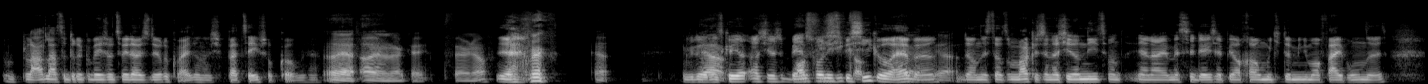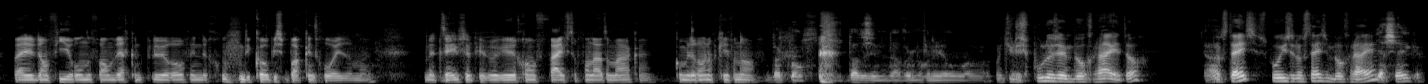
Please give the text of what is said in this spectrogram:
een plaat laten drukken ben je zo 2000 euro kwijt. En als je een paar tapes opkomen. Ja. Oh ja, oh ja oké. Okay. Fair enough. Ja. Ik bedoel, ja. kun je, als je band als gewoon iets fysiek wil hebben, ja, ja. dan is dat een makkelijk. En als je dan niet, want ja, nou, met cd's heb je al gauw, moet je er minimaal 500. Waar je dan 400 van weg kunt pleuren of in de, de koopjesbak kunt gooien. Zeg maar. Met tapes heb je er gewoon 50 van laten maken. Kom je er ook nog een keer vanaf. Dat klopt. dat is inderdaad ook nog een heel... Uh... Want jullie spoelen ze in Bulgarije, toch? Ja? Nog steeds? Spoel je ze nog steeds in Bulgarije? Jazeker.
